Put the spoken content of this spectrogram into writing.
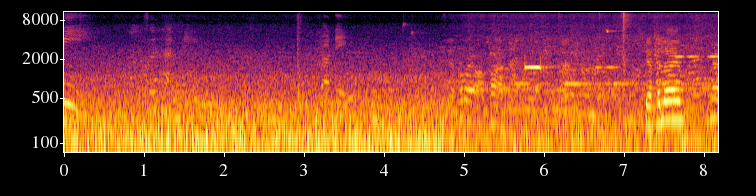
นี่สถานีจอเด็ก เสียบเข้าไปออกค่ะ เสียบไปเลยแม่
